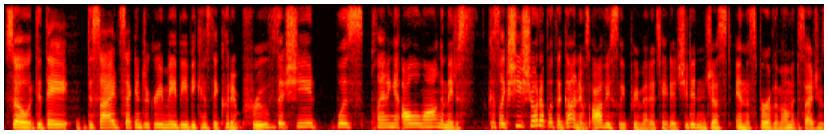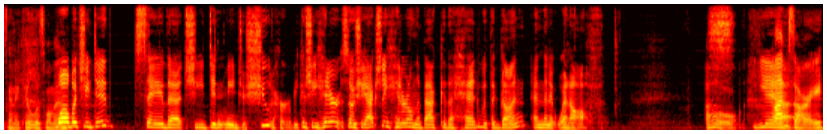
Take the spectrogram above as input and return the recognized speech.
So did they decide second degree maybe because they couldn't prove that she was planning it all along, and they just because like she showed up with a gun, it was obviously premeditated. She didn't just in the spur of the moment decide she was going to kill this woman. Well, but she did say that she didn't mean to shoot her because she hit her. So she actually hit her on the back of the head with the gun, and then it went off. oh, Yeah. I'm sorry.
